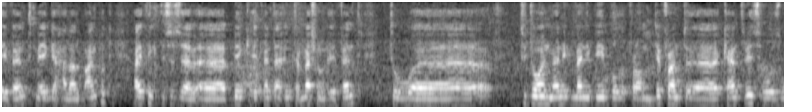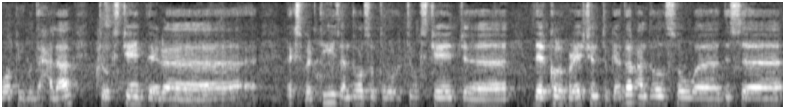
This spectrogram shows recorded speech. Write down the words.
event, Mega Halal Bangkok. I think this is a, a big event, an international event to uh, to join many many people from different uh, countries who is working with the halal to exchange their uh, expertise and also to to exchange. Uh, their collaboration together and also uh, this uh,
